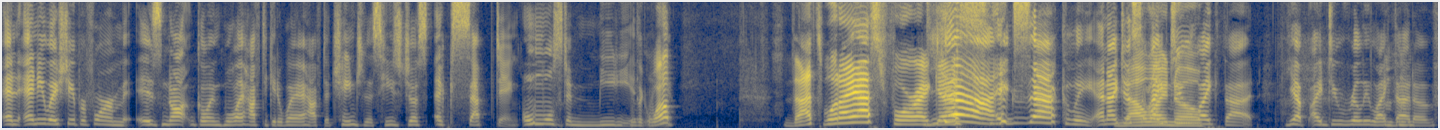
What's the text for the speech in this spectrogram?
in any way, shape, or form, is not going. Well, I have to get away. I have to change this. He's just accepting almost immediately. Like, Well, That's what I asked for, I guess. Yeah, exactly. And I just, Now I, I do like that. Yep, I do really like Mhm. that. Of,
